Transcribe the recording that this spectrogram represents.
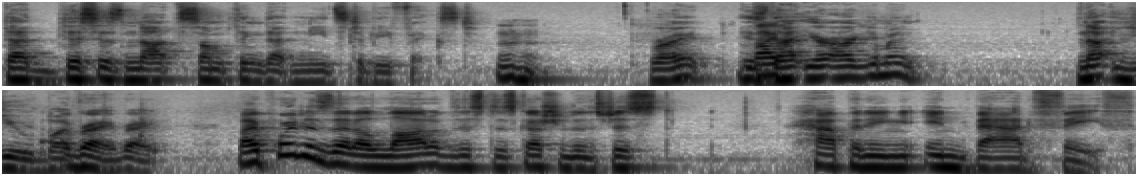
that this is not something that needs to be fixed? Mhm. Right? Is My- that your argument? Not you, but Right, right. My point is that a lot of this discussion is just happening in bad faith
